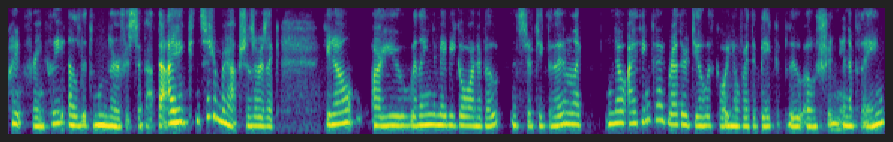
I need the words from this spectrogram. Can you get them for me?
quite frankly a little nervous about that. I had considered my options. I was like, you know, are you willing to maybe go on a boat instead of take the plane? I'm like, no, I think I'd rather deal with going over the big blue ocean in a plane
